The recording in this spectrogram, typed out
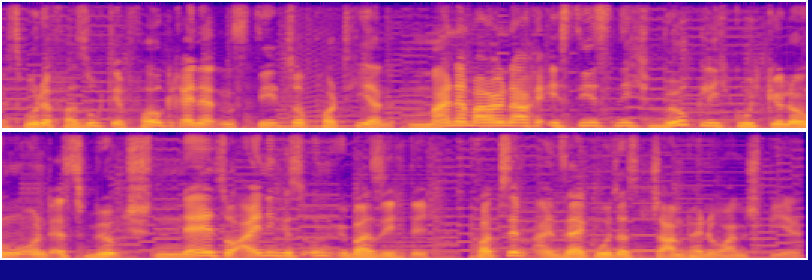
Es wurde versucht, den vorgerenderten Stil zu portieren. Meiner Meinung nach ist dies nicht wirklich gut gelungen und es wirkt schnell so einiges unübersichtlich. Trotzdem ein sehr gutes Jump-and-Run Spiel.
